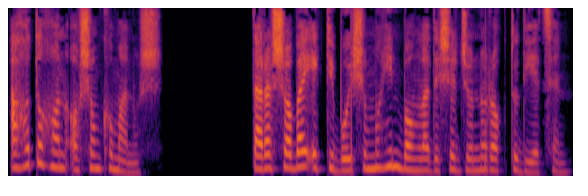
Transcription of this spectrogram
আহত হন অসংখ্য মানুষ। তারা সবাই একটি বৈষম্যহীন বাংলাদেশের জন্য রক্ত দিয়েছেন।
